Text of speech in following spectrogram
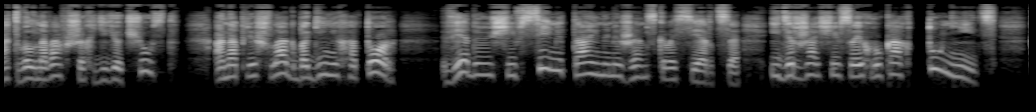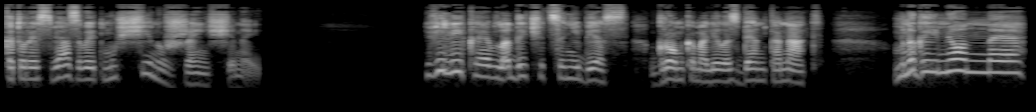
от волновавших ее чувств она пришла к богине Хатор, ведающей всеми тайнами женского сердца и держащей в своих руках ту нить, которая связывает мужчину с женщиной. «Великая владычица небес!» — громко молилась Бентонат многоименная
